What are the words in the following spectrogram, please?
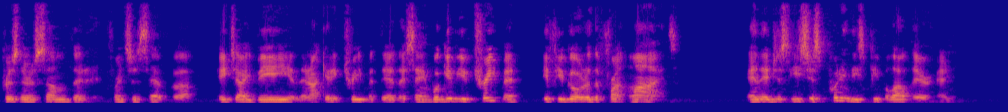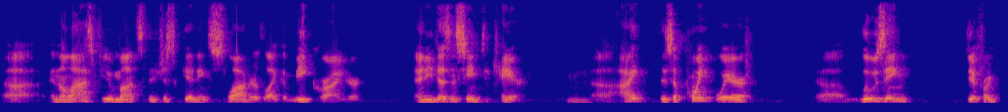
prisoners, some that, for instance, have uh, HIV and they're not getting treatment there, they're saying, We'll give you treatment if you go to the front lines. And they just, he's just putting these people out there. And uh, in the last few months, they're just getting slaughtered like a meat grinder. And he doesn't seem to care. Mm-hmm. I, there's a point where uh, losing different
